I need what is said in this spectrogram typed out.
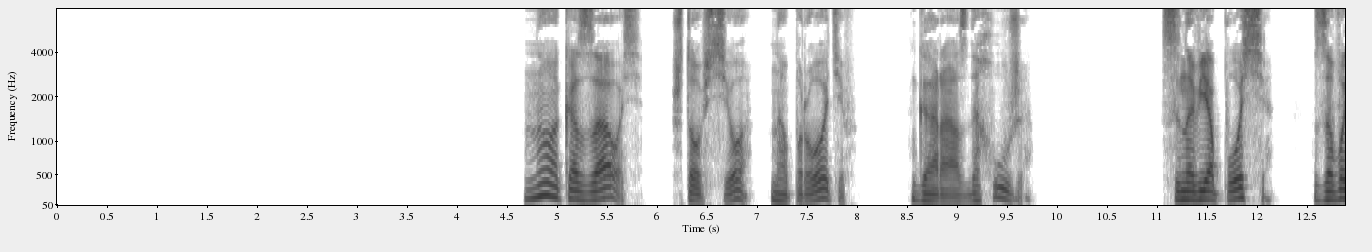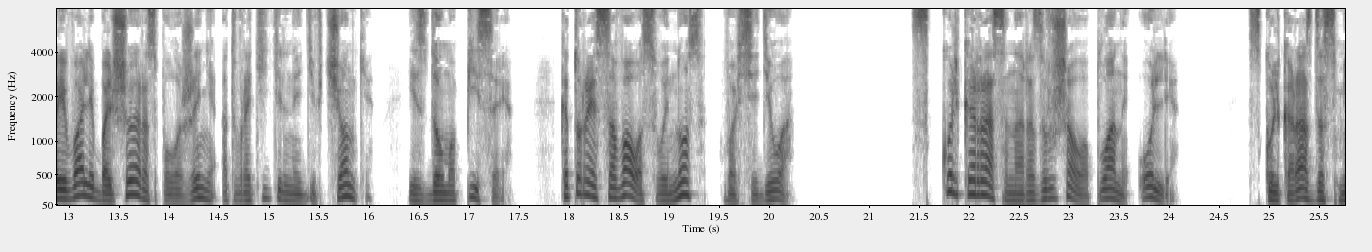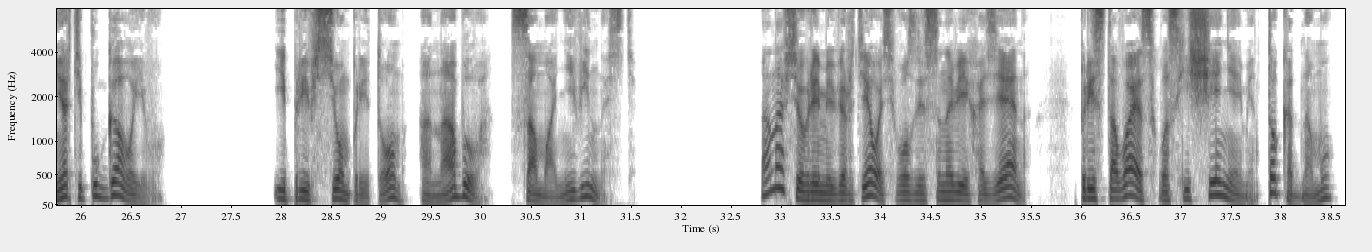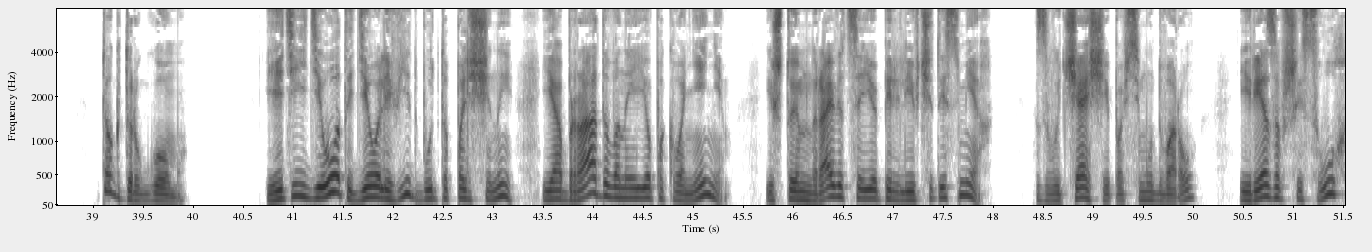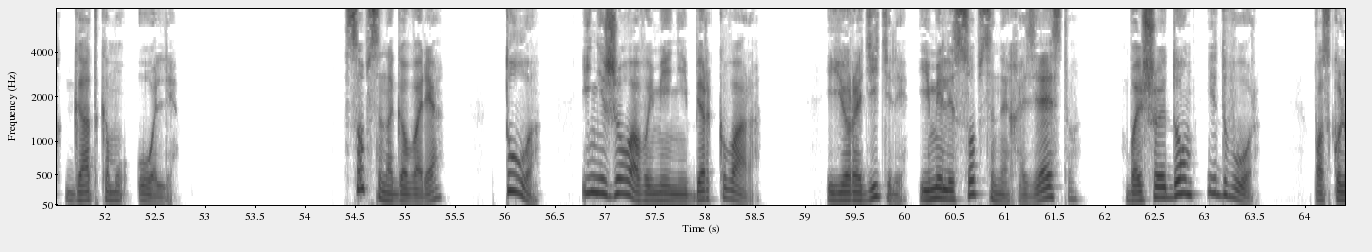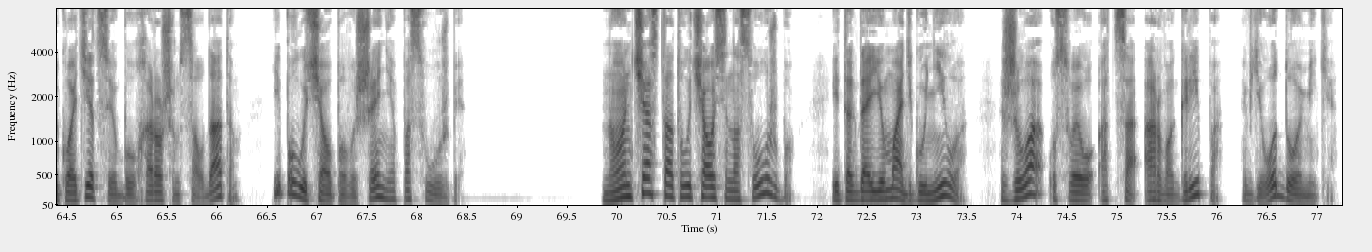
Но оказалось, что все, напротив, гораздо хуже. Сыновья Посси завоевали большое расположение отвратительной девчонки из дома писаря, которая совала свой нос во все дела. Сколько раз она разрушала планы Олли, сколько раз до смерти пугала его. И при всем при том она была сама невинность. Она все время вертелась возле сыновей хозяина, приставая с восхищениями то к одному, то к другому. И эти идиоты делали вид, будто польщены и обрадованы ее поклонением, и что им нравится ее переливчатый смех, звучащий по всему двору и резавший слух гадкому Олли. Собственно говоря, Тула и не жила в имении Берквара. Ее родители имели собственное хозяйство, большой дом и двор, поскольку отец ее был хорошим солдатом и получал повышение по службе. Но он часто отлучался на службу, и тогда ее мать Гунила жила у своего отца Арва Гриппа в его домике.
